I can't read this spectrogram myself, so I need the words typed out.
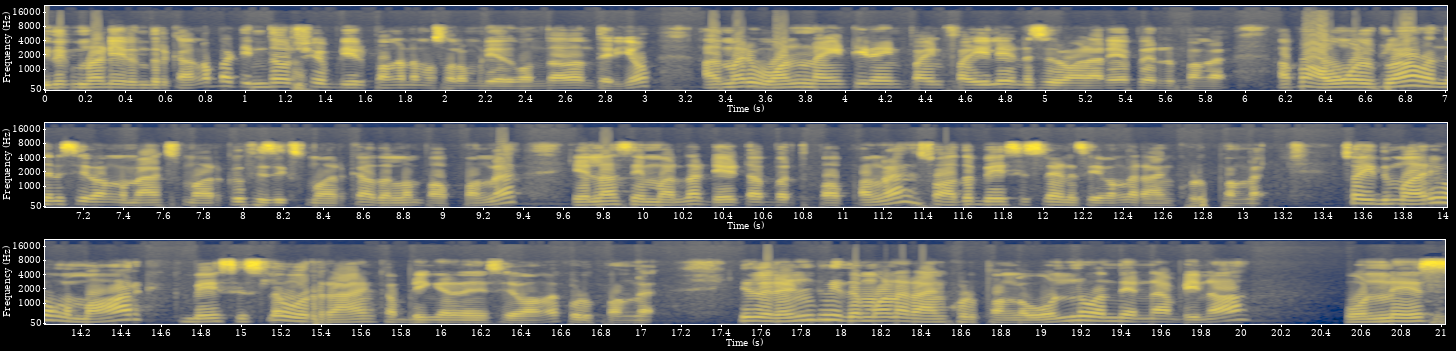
இதுக்கு முன்னாடி இருந்திருக்காங்க. பட் இந்த வருஷம் எப்படி இருப்பாங்க நம்ம சொல்ல முடியாது. வந்தால் தான் தெரியும். அது மாதிரி ஒன் நைன்டி நைன் பாயிண்ட் ஃபைவ்ல என்ன செய்வாங்க? நிறைய பேர் இருப்பாங்க. அப்போ அவங்களுக்குலாம் வந்து என்ன செய்வாங்க? மேக்ஸ் மார்க் ஃபிசிக்ஸ் மார்க் அதெல்லாம் பார்ப்பாங்க. எல்லாம் சேம் மாதிரி தான் டேட் ஆஃப் பர்த் பார்ப்பாங்க. ஸோ அதை பேசிஸில் என்ன செய்வாங்க? ரேங்க் கொடுப்பாங்க. ஸோ இது மாதிரி உங்கள் மார்க் பேசிஸில் ஒரு ரேங்க் அப்படிங்கிறத என்ன செய்வாங்க? கொடுப்பாங்க. இதில் ரெண்டு விதமான ரேங்க் கொடுப்பாங்க. ஒன்று வந்து என்ன அப்படின்னா ஒன்று இஸ்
